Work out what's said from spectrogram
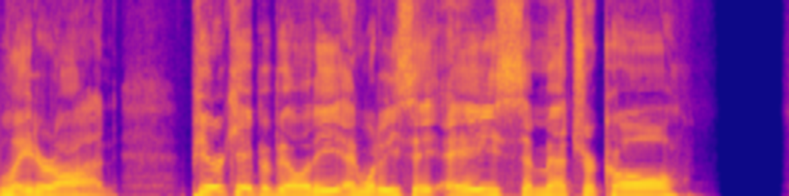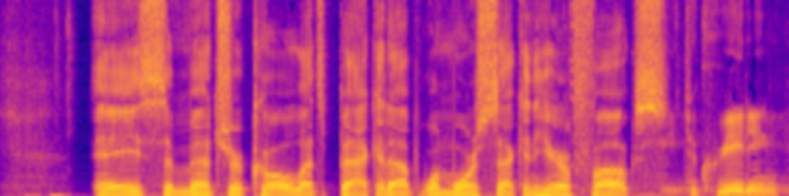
later on. Peer capability, and what did he say? Asymmetrical. Asymmetrical. Let's back it up one more second here, folks. To creating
